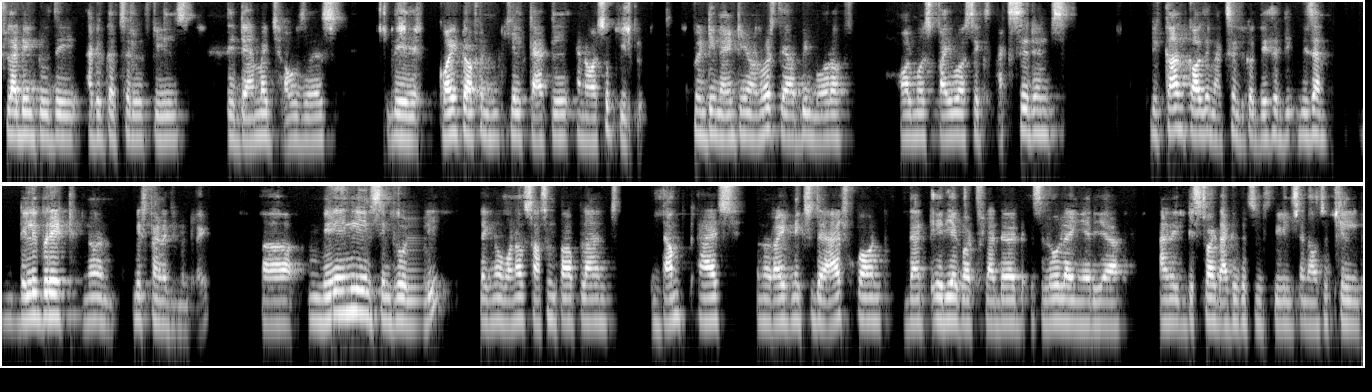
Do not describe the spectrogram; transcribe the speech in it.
flood into the agricultural fields. They damage houses. They quite often kill cattle and also people. 2019 onwards, there have been more of almost five or six accidents. We can't call them accidents because these are these are deliberate you know, mismanagement, right? uh, mainly in Singrauli, like you know, one of Sasan power plants dumped ash, you know, right next to the ash pond. That area got flooded. It's a low-lying area, and it destroyed agricultural fields and also killed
